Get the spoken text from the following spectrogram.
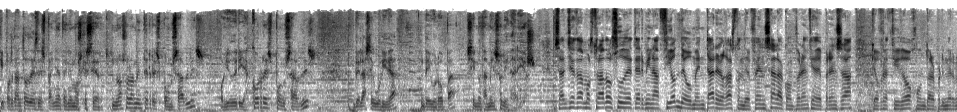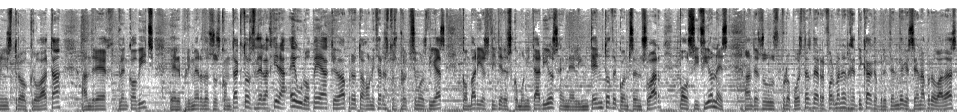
y por tanto desde España tenemos que ser no solamente responsables, o yo diría corresponsables, de la seguridad de Europa, sino también solidarios. Sánchez ha mostrado su determinación de aumentar el gasto en defensa en la conferencia de prensa que ha ofrecido junto al primer ministro croata, Andrej Plenković, el primero de sus contactos de la gira europea que va a protagonizar estos próximos días con varios líderes comunitarios en el intento de consensuar posiciones ante sus propuestas de reforma energética que pretende que sean aprobadas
